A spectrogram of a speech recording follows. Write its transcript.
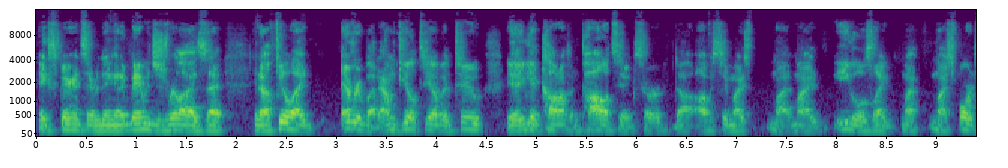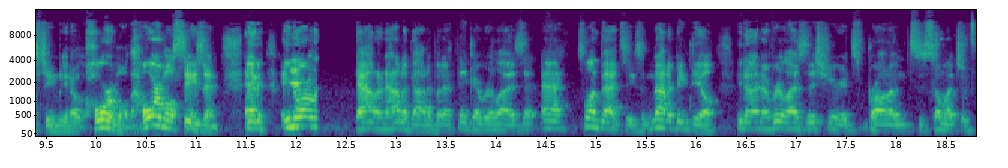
experience everything. And it made me just realize that, you know, I feel like everybody, I'm guilty of it too. You know, you get caught up in politics or uh, obviously my, my, my Eagles, like my, my sports team, you know, horrible, the horrible season. And you normally down and out about it, but I think I realized that, eh, it's one bad season, not a big deal. You know, and I realized this year it's brought into so much of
